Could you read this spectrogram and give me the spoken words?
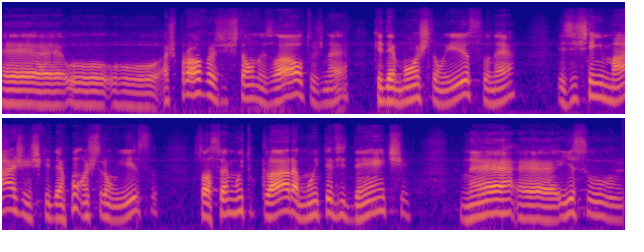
é, o, o, as provas estão nos autos, né, que demonstram isso, né? Existem imagens que demonstram isso. A situação é muito clara, muito evidente. Né? É, isso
